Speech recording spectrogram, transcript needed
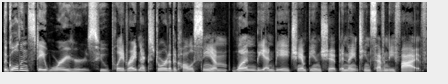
The Golden State Warriors, who played right next door to the Coliseum, won the NBA championship in 1975.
